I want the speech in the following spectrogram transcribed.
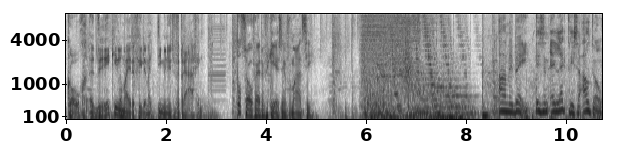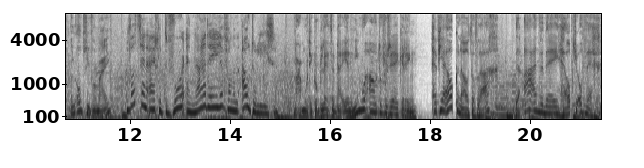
Koog. 3 kilometer file met 10 minuten vertraging. Tot zover de verkeersinformatie. ANWB, is een elektrische auto een optie voor mij? Wat zijn eigenlijk de voor- en nadelen van een autoleasen? Waar moet ik op letten bij een nieuwe autoverzekering? Heb jij ook een autovraag? De ANWB helpt je op weg.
